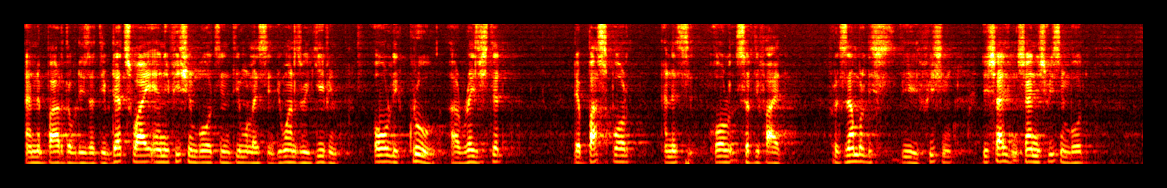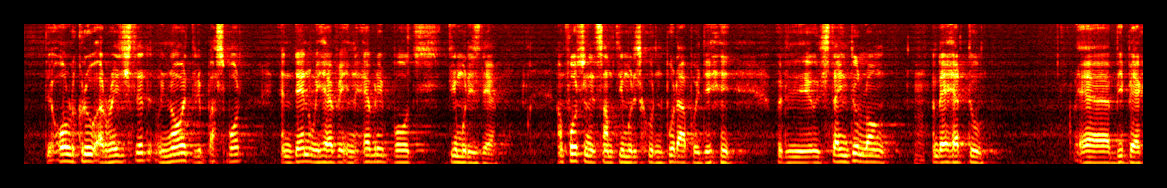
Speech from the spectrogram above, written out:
and a part of this activity. That's why any fishing boats in Timor-Leste, the ones we give in, all the crew are registered, their passport, and it's all certified. For example, this, the fishing, the Chinese fishing boat, the all crew are registered, we know it, the passport, and then we have in every boat Timorese there. Unfortunately, some Timorese couldn't put up with the, with the staying too long, and they had to uh, be back.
